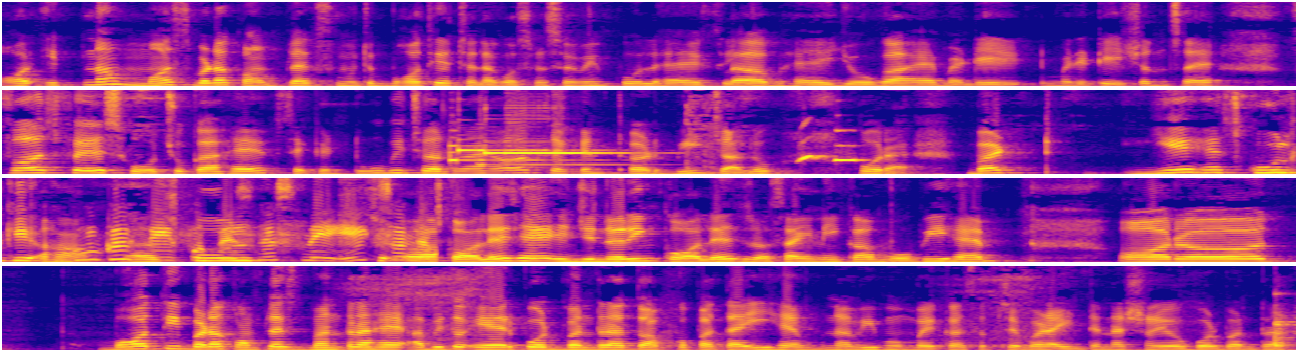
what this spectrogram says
और इतना मस्त बड़ा कॉम्प्लेक्स मुझे बहुत ही अच्छा लगा। उसमें स्विमिंग पूल है क्लब है योगा है मेडिटेशन है। फ़र्स्ट फ़ेज़ हो चुका है सेकेंड टू भी चल रहा है और सेकेंड थर्ड भी चालू हो रहा है। बट ये है स्कूल की हाँ स्कूल कॉलेज है इंजीनियरिंग कॉलेज रसायनी का वो भी है। और बहुत ही बड़ा कॉम्प्लेक्स बन रहा है। अभी तो एयरपोर्ट बन रहा है तो आपको पता ही है नवी मुंबई का सबसे बड़ा इंटरनेशनल एयरपोर्ट बन रहा है।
